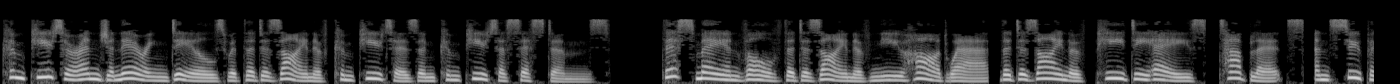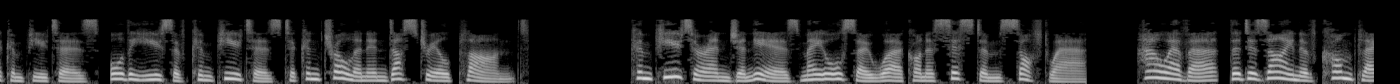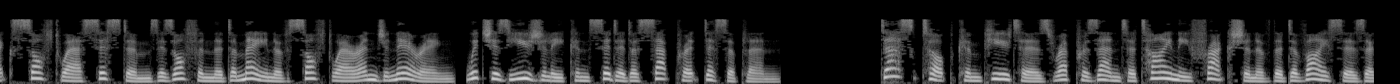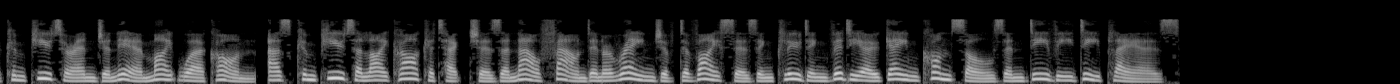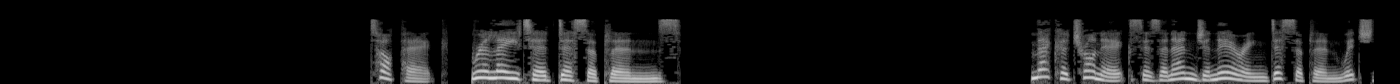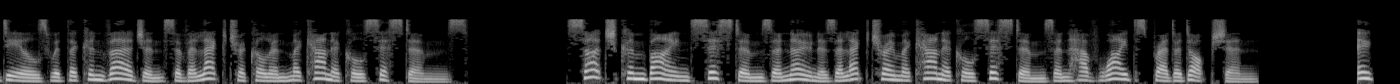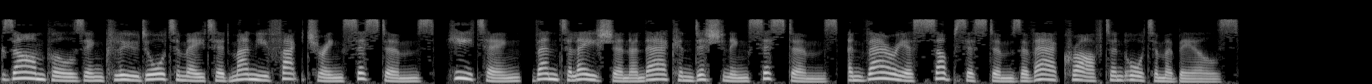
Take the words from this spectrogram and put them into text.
Computer engineering deals with the design of computers and computer systems. This may involve the design of new hardware, the design of PDAs, tablets, and supercomputers, or the use of computers to control an industrial plant. Computer engineers may also work on a system's software. However, the design of complex software systems is often the domain of software engineering, which is usually considered a separate discipline. Desktop computers represent a tiny fraction of the devices a computer engineer might work on, as computer-like architectures are now found in a range of devices including video game consoles and DVD players. Topic: Related disciplines. Mechatronics is an engineering discipline which deals with the convergence of electrical and mechanical systems. Such combined systems are known as electromechanical systems and have widespread adoption. Examples include automated manufacturing systems, heating, ventilation and air conditioning systems, and various subsystems of aircraft and automobiles.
